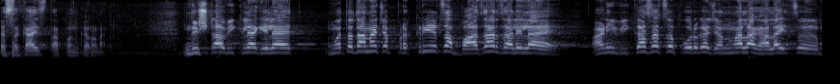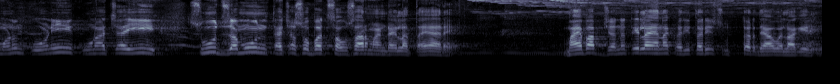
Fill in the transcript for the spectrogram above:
कसं काय स्थापन करणार? निष्ठा विकल्या गेल्या आहेत. मतदानाच्या प्रक्रियेचा बाजार झालेला आहे. आणि विकासाचं पोरग जन्माला घालायचं म्हणून कोणी कुणाच्याही सूज जमून त्याच्यासोबत संसार मांडायला तयार आहे. मायबाप जनतेला यांना कधीतरीच उत्तर द्यावं लागेल.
